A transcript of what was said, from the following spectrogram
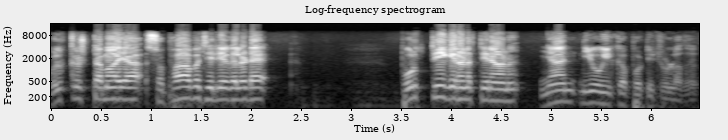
ഉത്കൃഷ്ടമായ സ്വഭാവചര്യകളുടെ പൂർത്തീകരണത്തിനാണ് ഞാൻ നിയോഗിക്കപ്പെട്ടിട്ടുള്ളത്.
